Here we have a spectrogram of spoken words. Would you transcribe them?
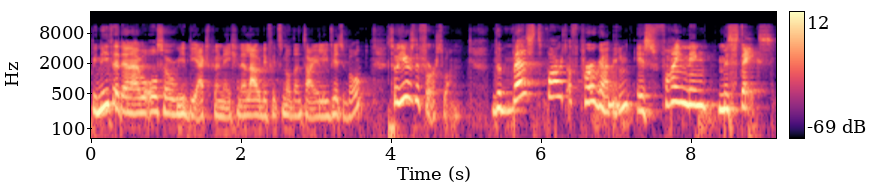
beneath it. And I will also read the explanation aloud if it's not entirely visible. So here's the first one. The best part of programming is finding mistakes.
